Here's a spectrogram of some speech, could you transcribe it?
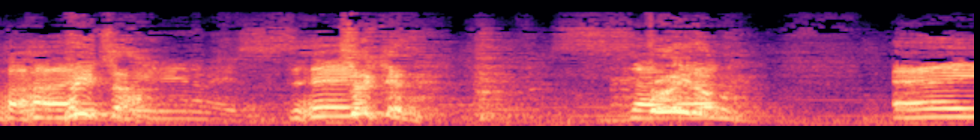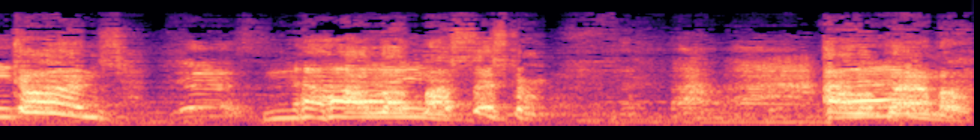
five, Pizza. six, Chicken. seven, Freedom. Eight, Guns. I love my sister. Alabama.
